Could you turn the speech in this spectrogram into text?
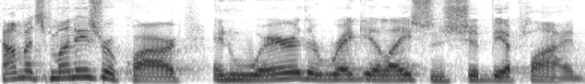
how much money is required, and where the regulations should be applied.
